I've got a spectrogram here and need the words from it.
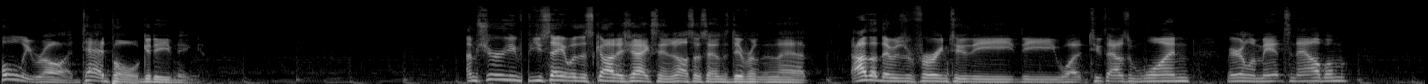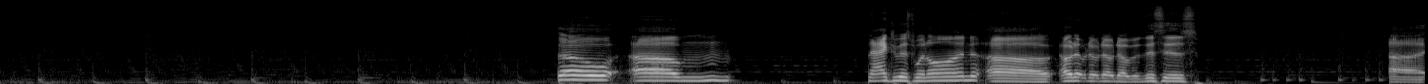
Holy Rod. Tadpole, good evening. I'm sure if you say it with a Scottish accent, it also sounds different than that. I thought they was referring to the the what 2001 Marilyn Manson album. So, um, an activist went on. Uh, oh no, no, no, no. This is uh,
